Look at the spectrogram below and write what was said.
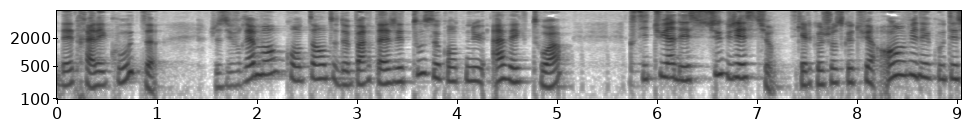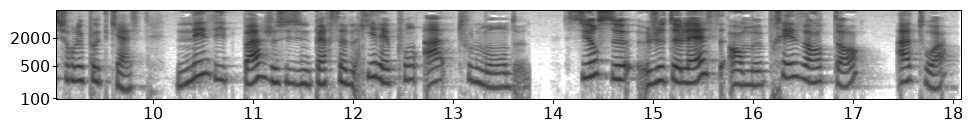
d'être à l'écoute. Je suis vraiment contente de partager tout ce contenu avec toi. Si tu as des suggestions, quelque chose que tu as envie d'écouter sur le podcast, n'hésite pas, je suis une personne qui répond à tout le monde. Sur ce, je te laisse en me présentant à toi.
